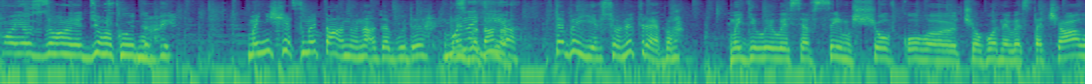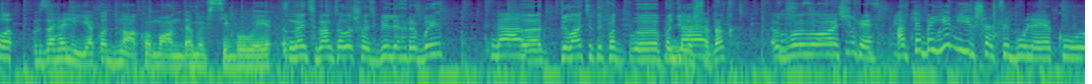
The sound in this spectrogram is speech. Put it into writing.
Моя зая, дякую тобі. Мені ще сметану треба буде. В мене є. В тебе є, все, не треба. Ми ділилися всім, що в кого чого не вистачало. Взагалі, як одна команда, ми всі були. Ненці, нам залишились білі гриби. Да. Е, Пілаті ти под- е, поділишся, Да. так? Волошки. А в тебе є більша цибуля, яку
